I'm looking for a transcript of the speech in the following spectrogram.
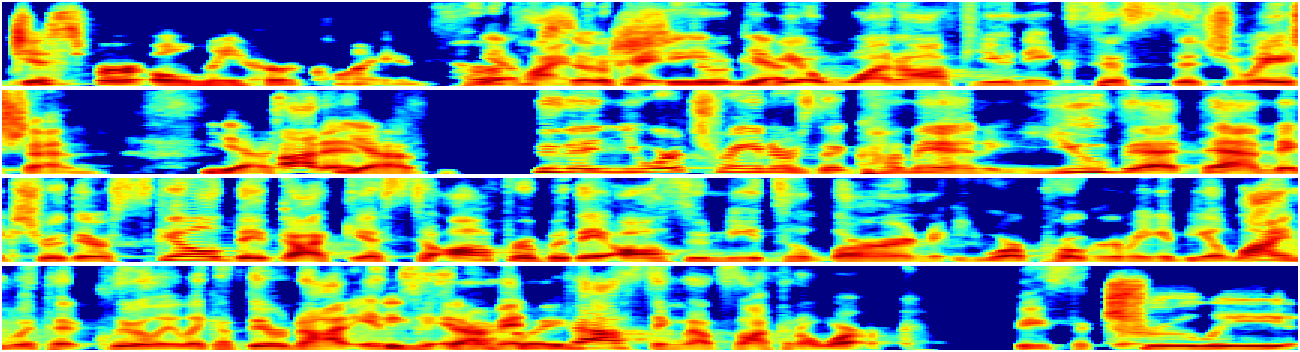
Just for only her clients. Her Yep. clients. okay. she- so it could yep. be a one-off unique situation. yes. Got it. Yeah. So then your trainers that come in, you vet them, make sure they're skilled, they've got gifts to offer, but they also need to learn your programming and be aligned with it clearly. Like if they're not into Exactly. intermittent fasting, that's not going to work, basically. Truly,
